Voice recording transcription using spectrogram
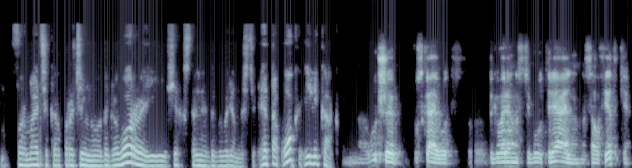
в формате корпоративного договора и всех остальных договоренностей. Это ок или как? Лучше пускай вот договоренности будут реально на салфетке,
